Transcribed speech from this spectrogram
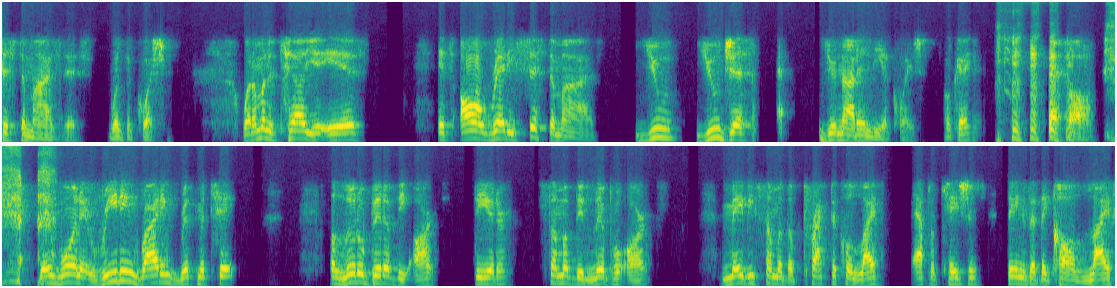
systemize this? Was the question. What I'm going to tell you is it's already systemized. You, you just, you're not in the equation. Okay, that's all. They wanted reading, writing, arithmetic, a little bit of the arts, theater, some of the liberal arts, maybe some of the practical life applications things that they call life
